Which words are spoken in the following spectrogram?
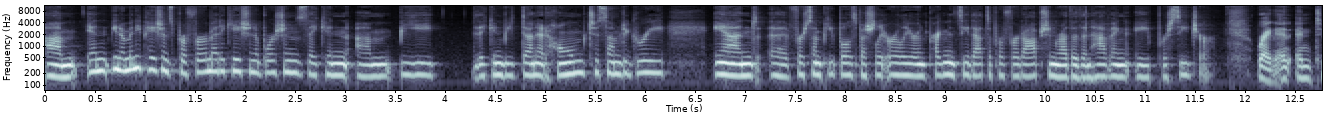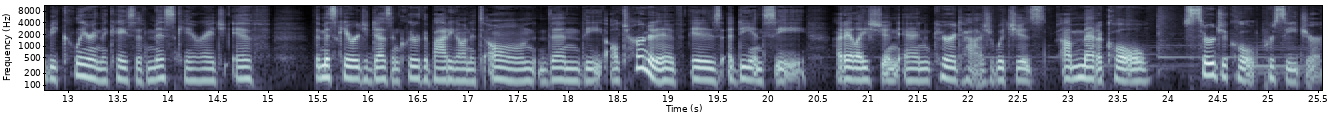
Um, and you know, many patients prefer medication abortions. They can um, be they can be done at home to some degree. And uh, for some people, especially earlier in pregnancy, that's a preferred option rather than having a procedure. Right. And, and to be clear, in the case of miscarriage, if the miscarriage doesn't clear the body on its own, then the alternative is a D&C, a dilation and curettage, which is a medical surgical procedure.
